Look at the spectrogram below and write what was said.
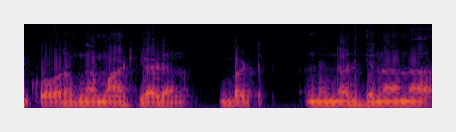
ఘోరంగా మాట్లాడాను. బట్ నిన్నటి దినాన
